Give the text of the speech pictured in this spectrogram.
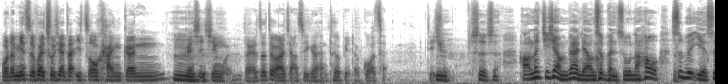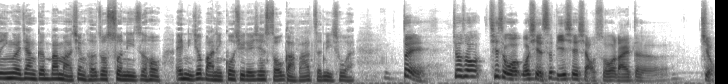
我的名字会出现在一周刊跟更新新闻，对，这对我来讲是一个很特别的过程。的确，是是。好，那接下来我们再聊这本书，然后是不是也是因为这样跟斑马线合作顺利之后，哎，你就把你过去的一些手稿把它整理出来？对，就是说，其实我我写是比一些小说来的久，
